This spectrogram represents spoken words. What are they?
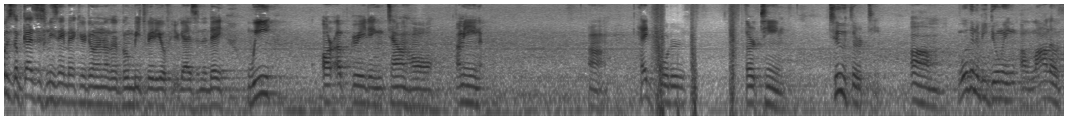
What is up guys, it's me Zane back here doing another Boom Beach video for you guys and today we are upgrading Town Hall, I mean, um, Headquarters 13 to 13. Um, we're going to be doing a lot of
